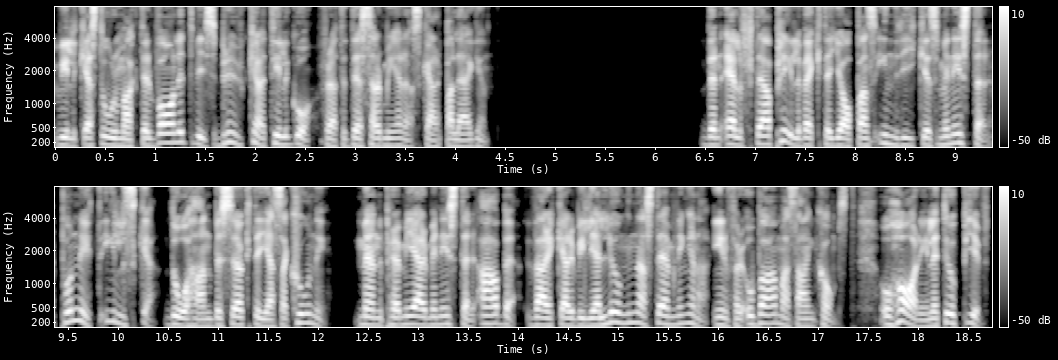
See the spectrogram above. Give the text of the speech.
vilka stormakter vanligtvis brukar tillgå för att desarmera skarpa lägen. Den 11 april väckte Japans inrikesminister på nytt ilska då han besökte Yasakuni. Men premiärminister Abe verkar vilja lugna stämningarna inför Obamas ankomst och har enligt uppgift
